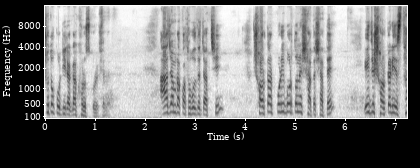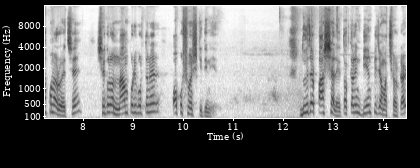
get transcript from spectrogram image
শত কোটি টাকা খরচ করে ফেলে। আজ আমরা কথা বলতে চাচ্ছি সরকার পরিবর্তনের সাথে সাথে এই যে সরকারি স্থাপনা রয়েছে সেগুলোর নাম পরিবর্তনের অপসংস্কৃতি নিয়ে। দু হাজার পাঁচ সালে তৎকালীন বিএনপি জামাত সরকার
